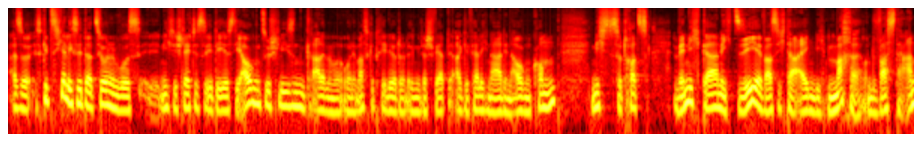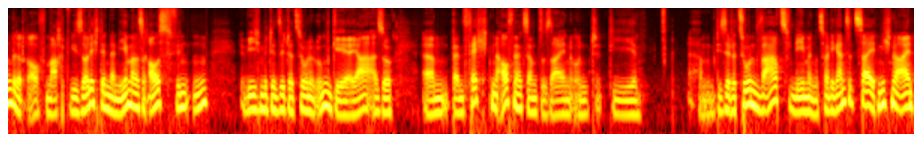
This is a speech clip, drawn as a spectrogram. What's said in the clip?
also es gibt sicherlich Situationen, wo es nicht die schlechteste Idee ist, die Augen zu schließen, gerade wenn man ohne Maske trainiert oder irgendwie das Schwert gefährlich nahe den Augen kommt. Nichtsdestotrotz, wenn ich gar nicht sehe, was ich da eigentlich mache und was der andere drauf macht, wie soll ich denn dann jemals rausfinden, wie ich mit den Situationen umgehe? Ja, also ähm, beim Fechten aufmerksam zu sein und die ähm, die Situation wahrzunehmen, und zwar die ganze Zeit. Nicht nur ein,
